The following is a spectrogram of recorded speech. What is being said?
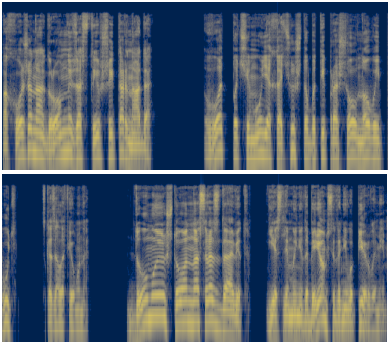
Похоже на огромный застывший торнадо. «Вот почему я хочу, чтобы ты прошел новый путь», — сказала Фиона. «Думаю, что он нас раздавит, если мы не доберемся до него первыми».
